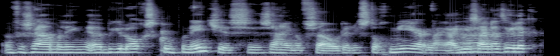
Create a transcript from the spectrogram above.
een verzameling biologische componentjes zijn of zo. Er is toch meer. Nou ja, hier zijn natuurlijk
